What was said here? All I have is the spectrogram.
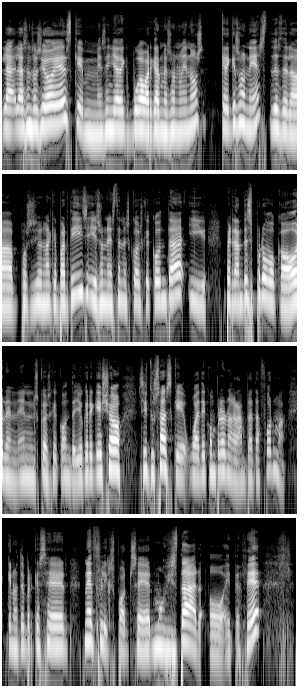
la, la sensació és que, més enllà de que pugui abarcar més o menys, crec que és honest des de la posició en la que partix i és honest en les coses que conta i, per tant, és provocador en, en les coses que conta. Jo crec que això, si tu saps que ho ha de comprar una gran plataforma, que no té per què ser Netflix, pot ser Movistar o etc.,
